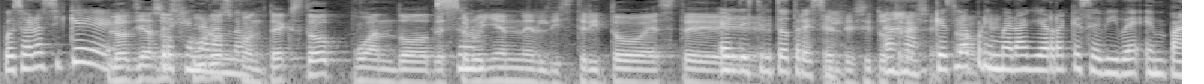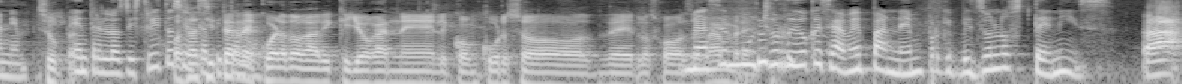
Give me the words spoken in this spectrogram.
pues ahora sí que Los días oscuros, contexto, cuando destruyen el distrito este... El Distrito 13. El Distrito Ajá, 13. que es la Ah, primera guerra que se vive en Panem. Súper. Entre los distritos O y sea, el sí te recuerdo, Gaby, que yo gané el concurso de los Juegos Me del hace Hambre. mucho ruido que se llame Panem porque pienso en los tenis. Ah,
